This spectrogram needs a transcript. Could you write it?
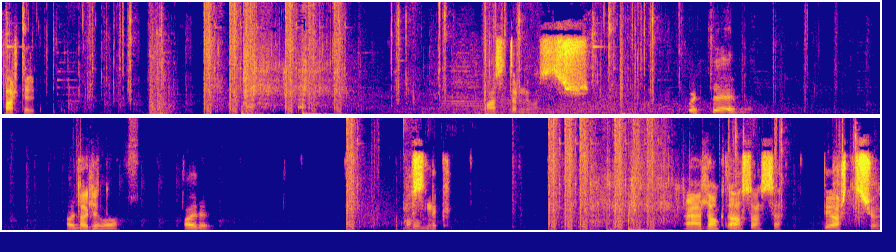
Партер. Монстер нэг ш. Үгүй. Тойлет. Хоёр. Хоёр. Бос нэг Аа, лонг зоос онсоо. Би орцсон шүү.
